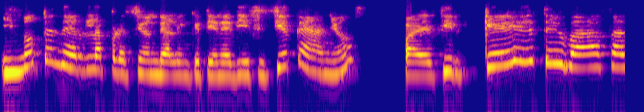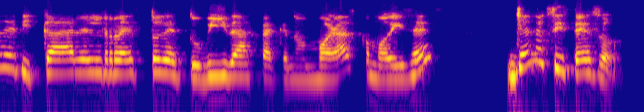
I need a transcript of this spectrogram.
y no tener la presión de alguien que tiene 17 años para decir, ¿qué te vas a dedicar el resto de tu vida hasta que no mueras, como dices? Ya no existe eso.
